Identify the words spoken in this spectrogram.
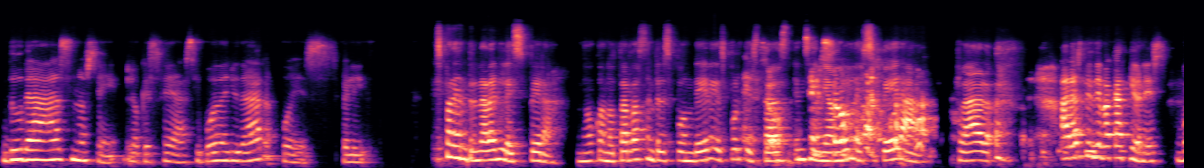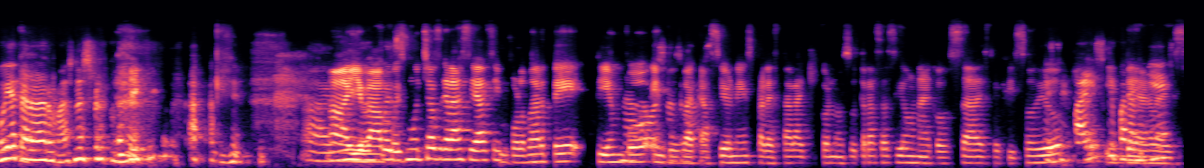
Dudas, no sé, lo que sea. Si puedo ayudar, pues feliz. Es para entrenar en la espera, ¿no? Cuando tardas en responder es porque estás enseñando la espera. Claro. Ahora estoy de vacaciones, voy a tardar más, no es preocupen. Ay, Eva, pues, pues, muchas gracias por darte tiempo en tus vacaciones para estar aquí con nosotras. Ha sido una cosa este episodio. Que sepáis que para, mí es,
